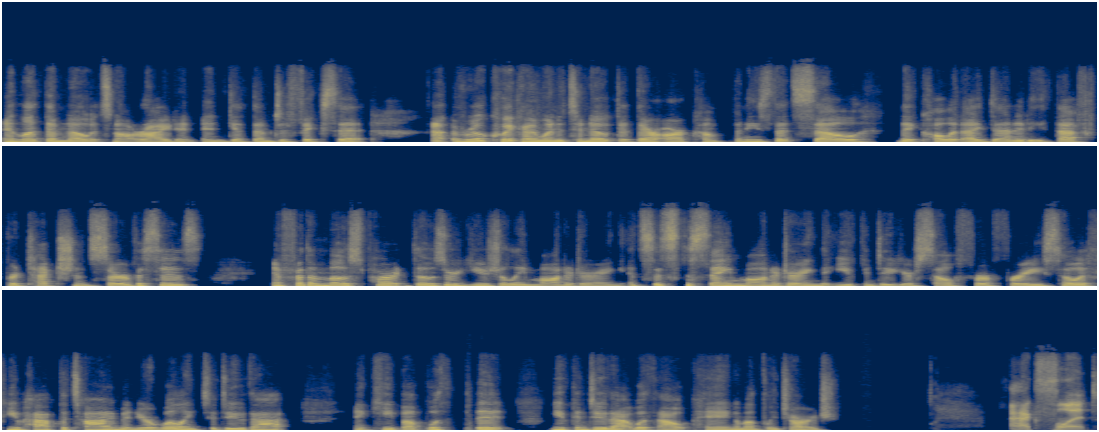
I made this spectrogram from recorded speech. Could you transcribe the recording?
and let them know it's not right and, and get them to fix it. Uh, real quick, I wanted to note that there are companies that sell, they call it identity theft protection services. And for the most part, those are usually monitoring. It's, it's the same monitoring that you can do yourself for free. So if you have the time and you're willing to do that and keep up with it, you can do that without paying a monthly charge. Excellent.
